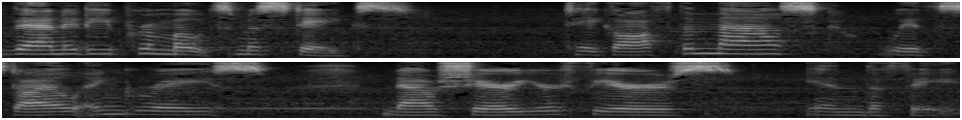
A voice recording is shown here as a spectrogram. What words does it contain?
vanity promotes mistakes. Take off the mask with style and grace. Now share your fears in the face.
